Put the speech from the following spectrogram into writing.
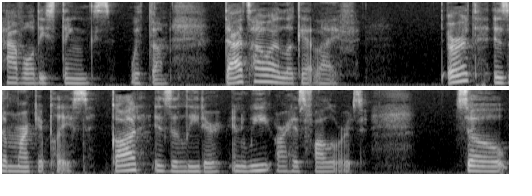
have all these things with them. That's how I look at life. Earth is a marketplace. God is a leader, and we are his followers. So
